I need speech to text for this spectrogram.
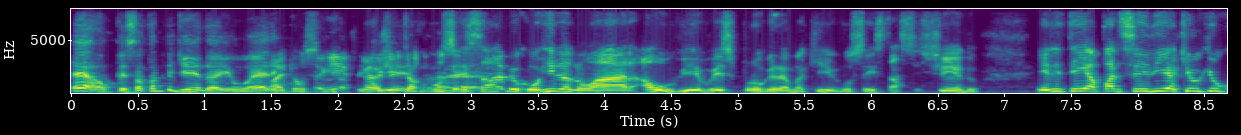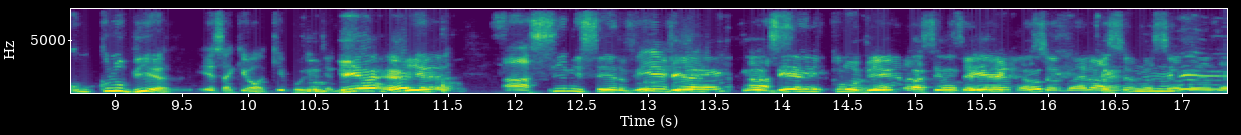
É, o pessoal tá pedindo aí, o Eric. Ah, então é o seguinte, tá pedindo, gente, como né? vocês sabem, o Corrida no Ar, ao vivo, esse programa que você está assistindo, ele tem a parceria aqui com o Clubir. Esse aqui, ó, que bonito. Clubir, é? Assine cerveja, assine clube, assine cerveja, assine cerveja.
